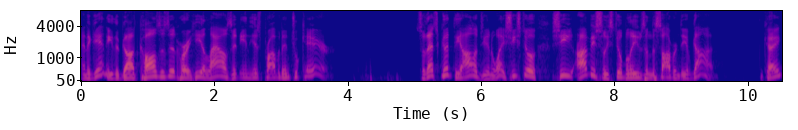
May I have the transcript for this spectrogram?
And again, either God causes it or he allows it in his providential care. So that's good theology in a way. She still, she obviously still believes in the sovereignty of God. Okay?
